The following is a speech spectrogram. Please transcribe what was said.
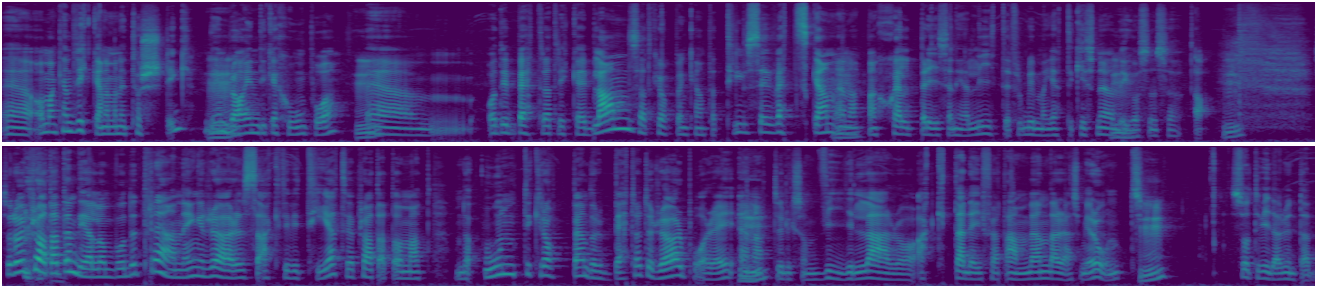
Mm. Eh, och man kan dricka när man är törstig. Det är en bra indikation på. Ehm, och det är bättre att dricka ibland så att kroppen kan ta till sig vätskan än att man stjälper i sig en hel liter för då blir man jättekissnödig och sen så, ja. Så då har vi pratat en del om både träning, rörelse, aktivitet. Vi har pratat om att om du har ont i kroppen, då är det bättre att du rör på dig än att du liksom vilar och aktar dig för att använda det som gör ont. Mm. Så tillvida du inte har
